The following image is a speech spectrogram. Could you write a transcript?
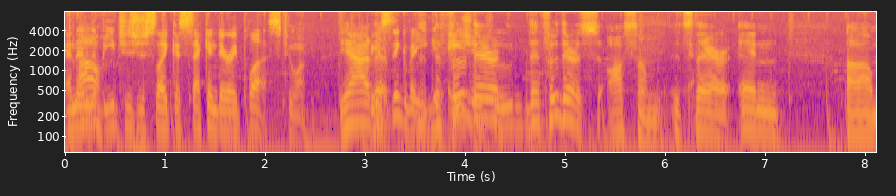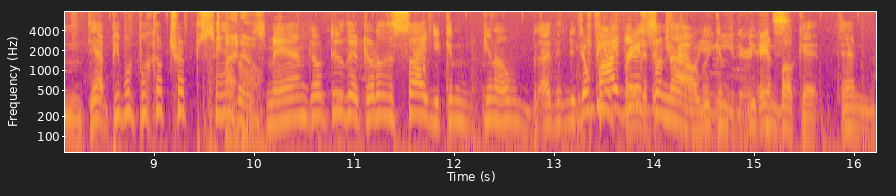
and then Oh. the beach is just like a secondary plus to them. Yeah, Because the- think about it, you the get food Asian there. food. The food there is awesome. It's there, and um, yeah, people book a trip to Sandals, man. Go do that. Go to the site. You can, you know, I think Don't be five afraid years of the from now, you can either. you can book it, and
